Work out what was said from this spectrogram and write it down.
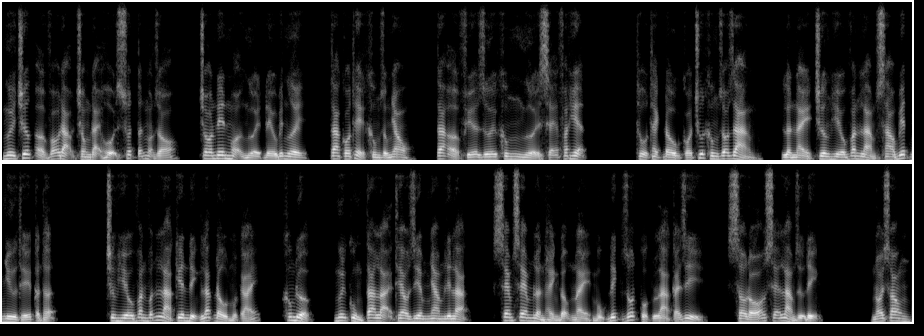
Ngươi trước ở võ đạo trong đại hội xuất tấn ngọn gió cho nên mọi người đều biết ngươi ta có thể không giống nhau ta ở phía dưới không người sẽ phát hiện. Thổ thạch đầu có chút không rõ ràng lần này trương hiếu văn làm sao biết như thế cẩn thận? Trương hiếu văn vẫn là kiên định lắc đầu một cái không được ngươi cùng ta lại theo diêm nham liên lạc xem xem lần hành động này mục đích rốt cuộc là cái gì sau đó sẽ làm dự định nói xong,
